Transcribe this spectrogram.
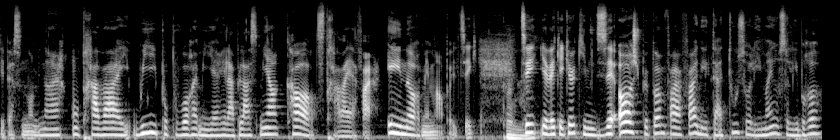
les personnes non-binaires, on travaille, oui, pour pouvoir améliorer la place, mais il y a encore du travail à faire, énormément en politique. Tu sais, il y avait quelqu'un qui me disait « Oh, je peux pas me faire faire des tatous sur les mains ou sur les bras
